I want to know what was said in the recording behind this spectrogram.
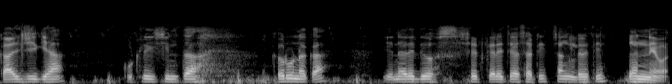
काळजी घ्या. कुठलीही चिंता करू नका. येणारे दिवस शेतकऱ्याच्यासाठी चांगले राहतील. धन्यवाद.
